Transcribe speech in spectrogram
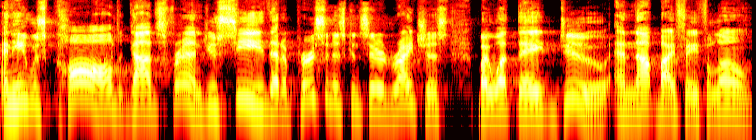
And he was called God's friend. You see that a person is considered righteous by what they do and not by faith alone.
